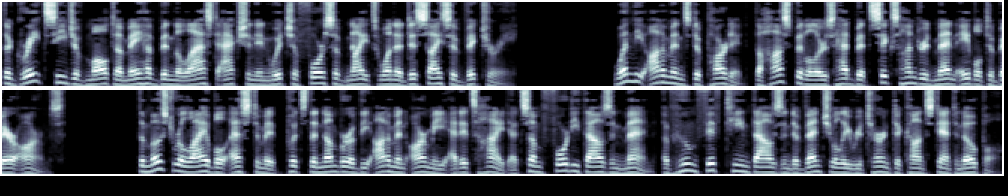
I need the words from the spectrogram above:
The Great Siege of Malta may have been the last action in which a force of knights won a decisive victory. When the Ottomans departed, the Hospitallers had but 600 men able to bear arms. The most reliable estimate puts the number of the Ottoman army at its height at some 40,000 men, of whom 15,000 eventually returned to Constantinople.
